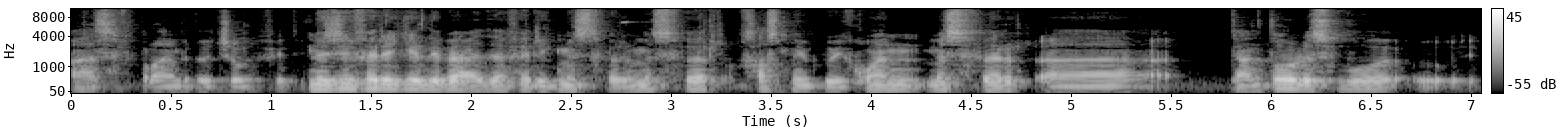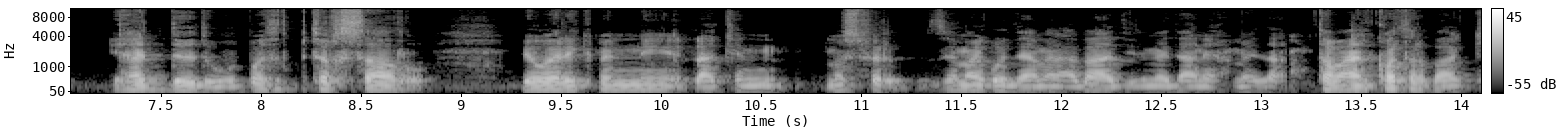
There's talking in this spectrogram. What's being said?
آسف إبراهيم اذا بتشوف الفيديو. نجي الفريق اللي بعده فريق مسفر مسفر خصمي ب week 1 مسفر آه كان طول الأسبوع يهدد وبتخسر ب week مني لكن مسفر زي ما يقول دائما عبادي الميدان يا ميدان طبعا ال quarterback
